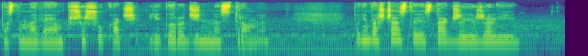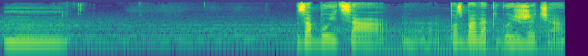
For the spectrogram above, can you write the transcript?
postanawiają przeszukać jego rodzinne strony. Ponieważ często jest tak, że jeżeli mm, zabójca y, pozbawia kogoś życia,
